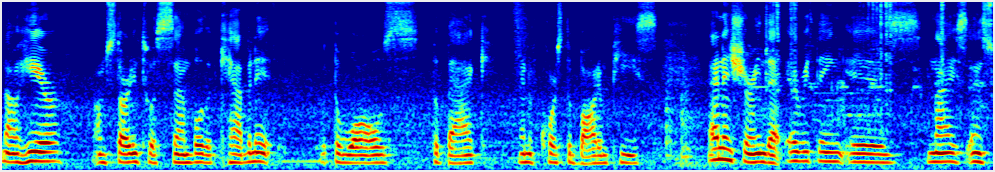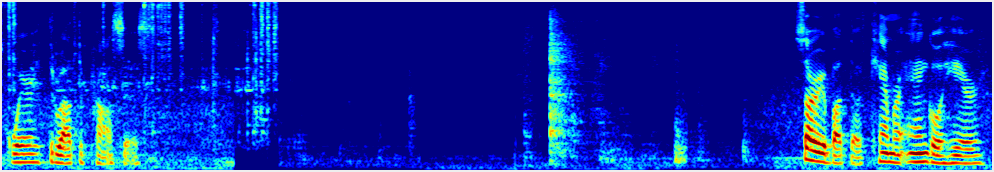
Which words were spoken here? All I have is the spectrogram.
Now here, I'm starting to assemble the cabinet with the walls, the back, and of course the bottom piece, and ensuring that everything is nice and square throughout the process. Sorry about the camera angle here.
